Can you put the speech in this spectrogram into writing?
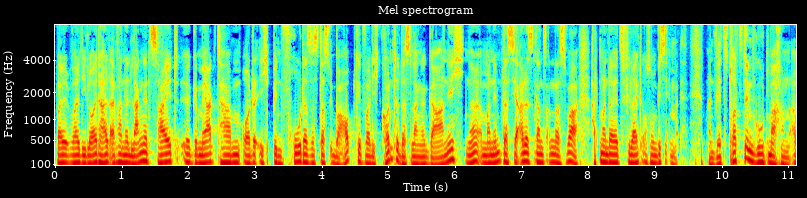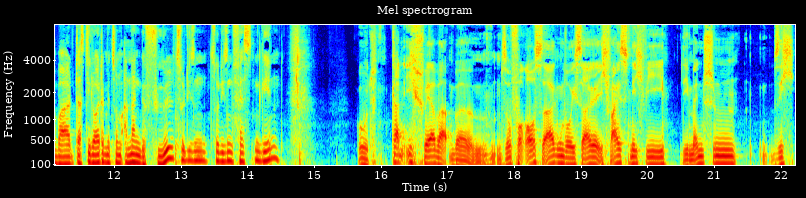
weil, weil die Leute halt einfach eine lange Zeit äh, gemerkt haben, oder ich bin froh, dass es das überhaupt gibt, weil ich konnte das lange gar nicht. Ne? Man nimmt das ja alles ganz anders wahr. Hat man da jetzt vielleicht auch so ein bisschen, man wird es trotzdem gut machen, aber dass die Leute mit so einem anderen Gefühl zu diesen, zu diesen Festen gehen? Gut, kann ich schwer so voraussagen, wo ich sage, ich weiß nicht, wie die Menschen sich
